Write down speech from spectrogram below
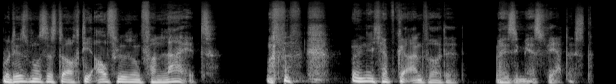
Buddhismus ist doch die Auflösung von Leid. Und ich habe geantwortet, weil sie mir es wert ist.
